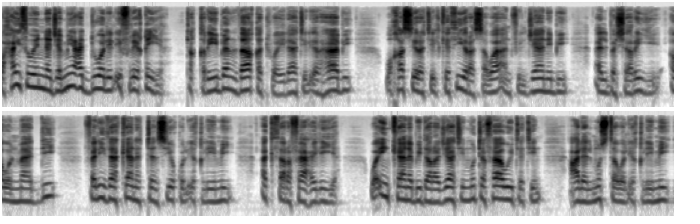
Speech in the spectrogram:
وحيث إن جميع الدول الإفريقية تقريبا ذاقت ويلات الإرهاب وخسرت الكثير سواء في الجانب البشري أو المادي فلذا كان التنسيق الإقليمي أكثر فاعلية وإن كان بدرجات متفاوتة على المستوى الإقليمي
